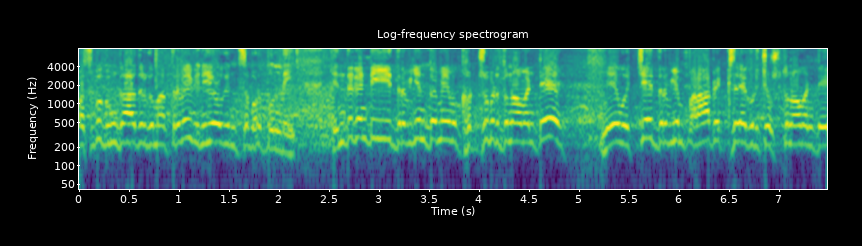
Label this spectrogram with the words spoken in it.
పసుపు కుంకాదులకు మాత్రమే వినియోగించబడుతుంది. ఎందుకంటే ఈ ద్రవ్యంతో మేము ఖర్చు పెడుతున్నామంటే మేము వచ్చే ద్రవ్యం పరాపేక్ష గురించి చూస్తున్నామంటే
